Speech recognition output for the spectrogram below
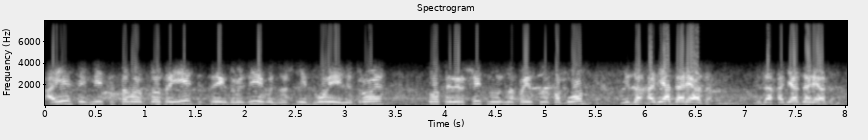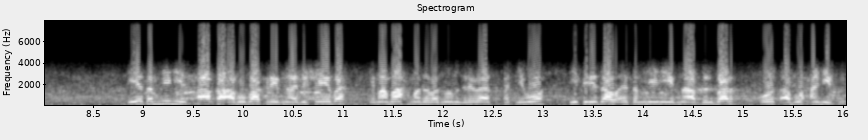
А если вместе с тобой кто-то есть, из своих друзей, вы зашли двое или трое, то совершить нужно поясной поклон, не доходя до ряда. Не доходя до ряда. И это мнение Исхака Абу Бакра ибн Абишейба, имам Ахмада в одном из ревятов от него, и передал это мнение Ибн Абдульбар от Абу Ханифы.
